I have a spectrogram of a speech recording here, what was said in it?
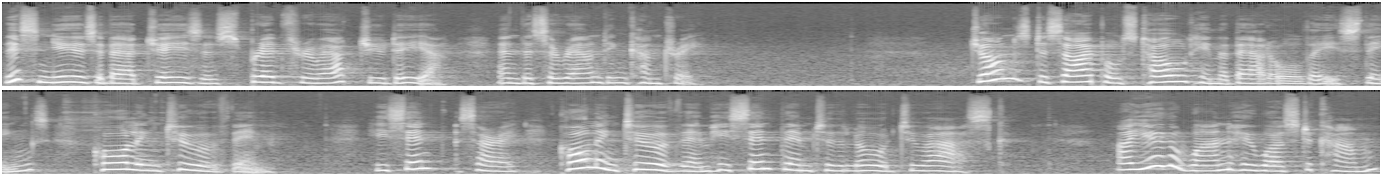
This news about Jesus spread throughout Judea and the surrounding country. John's disciples told him about all these things, calling two of them. He sent, sorry, Calling two of them, he sent them to the Lord to ask, Are you the one who was to come,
